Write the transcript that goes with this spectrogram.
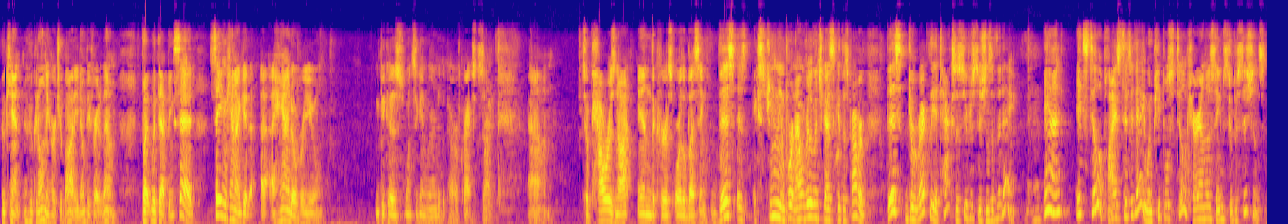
who can't, who can only hurt your body. Don't be afraid of them. But with that being said, Satan cannot get a, a hand over you, because once again we're under the power of Christ. So, um, so power is not in the curse or the blessing. This is extremely important. I really want you guys to get this proverb. This directly attacks the superstitions of the day. Mhm. And it still applies to today when people still carry on those same superstitions.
